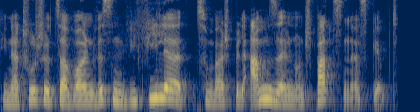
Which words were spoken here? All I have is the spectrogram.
Die Naturschützer wollen wissen, wie viele zum Beispiel Amseln und Spatzen es gibt.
